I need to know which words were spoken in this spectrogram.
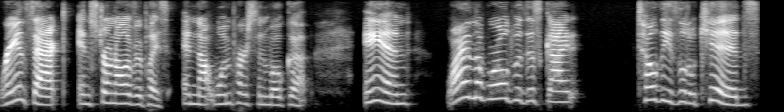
ransacked and strewn all over the place, and not one person woke up. And why in the world would this guy tell these little kids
